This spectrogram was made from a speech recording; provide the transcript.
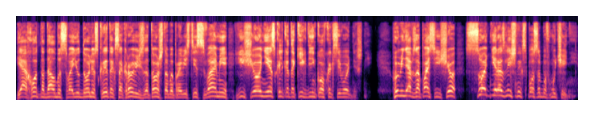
Я охотно дал бы свою долю скрытых сокровищ за то, чтобы провести с вами еще несколько таких деньков, как сегодняшний. У меня в запасе еще сотни различных способов мучений.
